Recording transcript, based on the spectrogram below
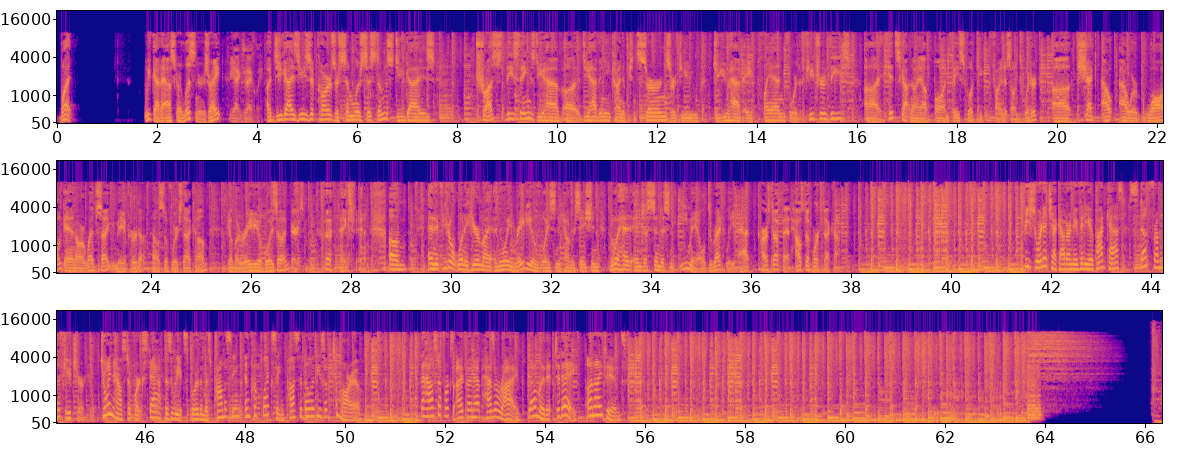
but we've got to ask our listeners, right? Yeah, exactly. Uh, do you guys use zip cars or similar systems? Do you guys trust these things? Do you have uh, do you have any kind of concerns, or do you do you have a plan for the future of these? Uh, hit Scott and I up on Facebook. You can find us on Twitter. Uh, check out our blog and our website. You may have heard of howstuffworks.com. Got my radio voice on. Very smooth. Thanks, man. Um, and if you don't want to hear my annoying radio voice in the conversation, go ahead and just send us an email directly at Car stuff at howstuffworks.com. Be sure to check out our new video podcast, Stuff from the Future. Join How Stuff Works staff as we explore the most promising and perplexing possibilities of tomorrow. The How Stuff Works iPhone app has arrived. Download it today on iTunes.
